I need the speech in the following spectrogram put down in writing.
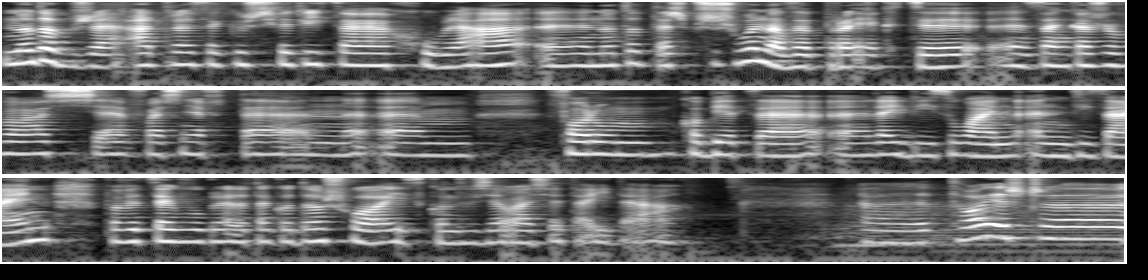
No dobrze, a teraz jak już świetlica hula, y, no to też przyszły nowe projekty. Y, Zaangażowałaś się właśnie w ten em, forum kobiece y, Ladies Wine and Design. Powiedz, jak w ogóle do tego doszło i skąd wzięła się ta idea? E, To jeszcze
